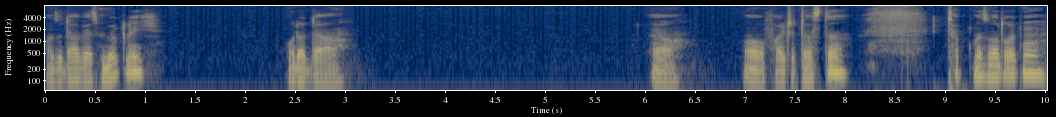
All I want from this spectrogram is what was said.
Also da wäre es möglich. Oder da. Ja. Oh, falsche Taste. Tab müssen wir drücken.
